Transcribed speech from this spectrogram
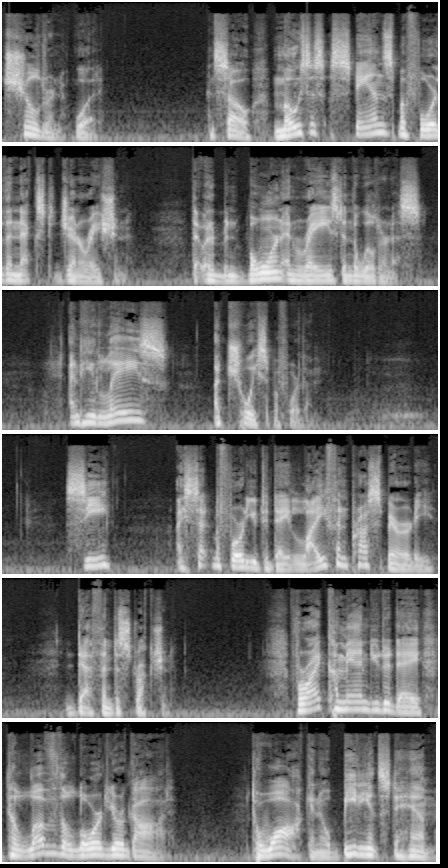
children would. And so Moses stands before the next generation that had been born and raised in the wilderness, and he lays a choice before them. See, I set before you today life and prosperity, death and destruction. For I command you today to love the Lord your God, to walk in obedience to him,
